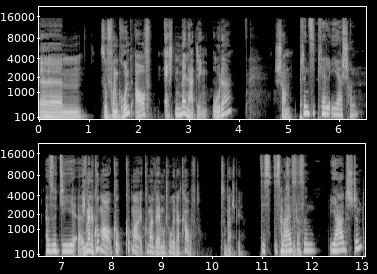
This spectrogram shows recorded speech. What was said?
ähm, so von Grund auf echt ein Männerding, oder? Schon. Prinzipiell eher schon. Also die, äh, Ich meine, guck mal, guck, guck mal, guck mal, wer Motorräder kauft, zum Beispiel. das, das hab meiste sind, ja, das stimmt.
